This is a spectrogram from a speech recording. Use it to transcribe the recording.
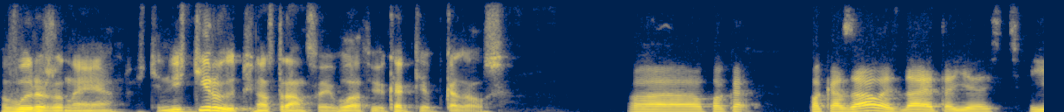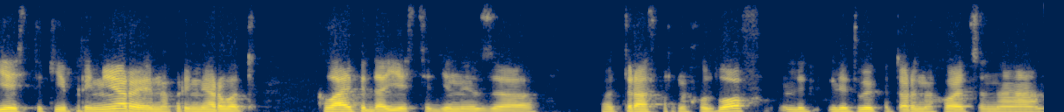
выраженные? То есть инвестируют иностранцы в Латвию, как тебе показалось? Пока, показалось, да, это есть, есть такие примеры. Например, вот Клайпеда есть один из э, транспортных узлов Литвы, который находится на э,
